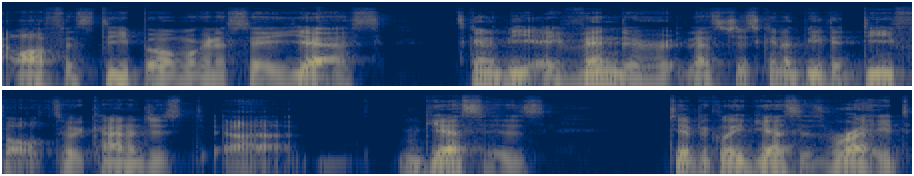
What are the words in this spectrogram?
Office Depot? And we're going to say yes. It's going to be a vendor. That's just going to be the default. So it kind of just uh, guesses, typically guesses right,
